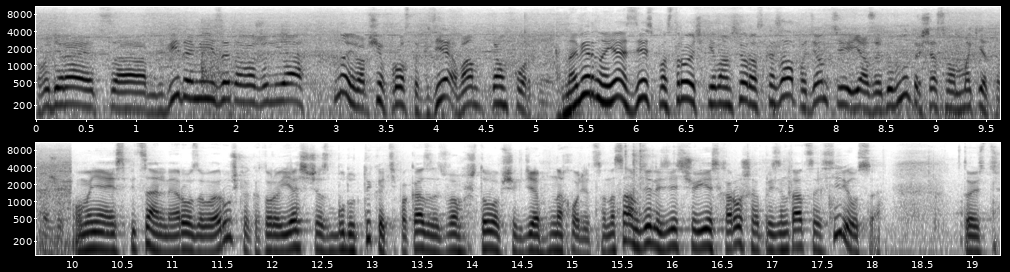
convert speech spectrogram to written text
выбирается видами из этого жилья, ну и вообще просто где вам комфортнее. Наверное, я здесь по вам все рассказал. Пойдемте, я зайду внутрь, сейчас вам макет покажу. У меня есть специальная розовая ручка, которую я сейчас буду тыкать и показывать вам, что вообще где находится. На самом деле здесь еще есть хорошая презентация Сириуса. То есть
